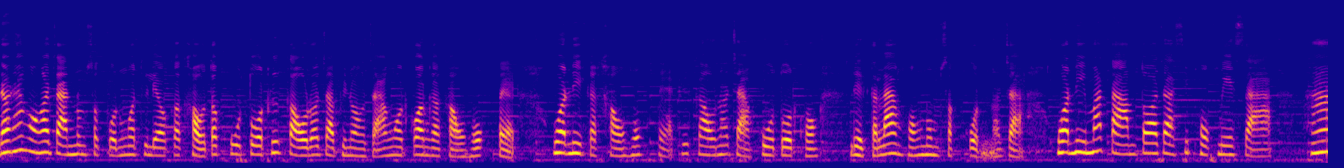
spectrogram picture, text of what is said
แนวทางของอาจารย์นมสกลงวดที่แล้วกับเขาตะคูโตคือเก่าเนาะจ้ะพี่น้องจ้างวดก้อนกับเขาหกแปดงวดนี้กับเขาหกแปดคือเก่านะจ้ะคูโตของเลขตารางของนมสกลนะจ้ะงวดนี้มาตามต่อจ้ะ16เมษาห้า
